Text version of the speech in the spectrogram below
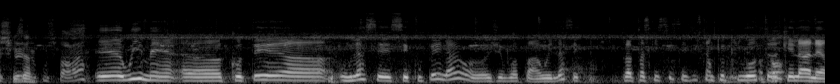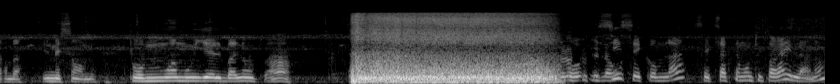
je fais? Je pousse par là? Euh, oui, mais euh, côté euh, où là c'est coupé, là euh, je vois pas? Oui, là c'est pas- parce qu'ici c'est juste un peu plus haute Attends. que là l'herbe, il me semble. Pour moi mouiller le ballon, toi. Ah. Oh, ici c'est comme là, c'est exactement tout pareil là, non?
